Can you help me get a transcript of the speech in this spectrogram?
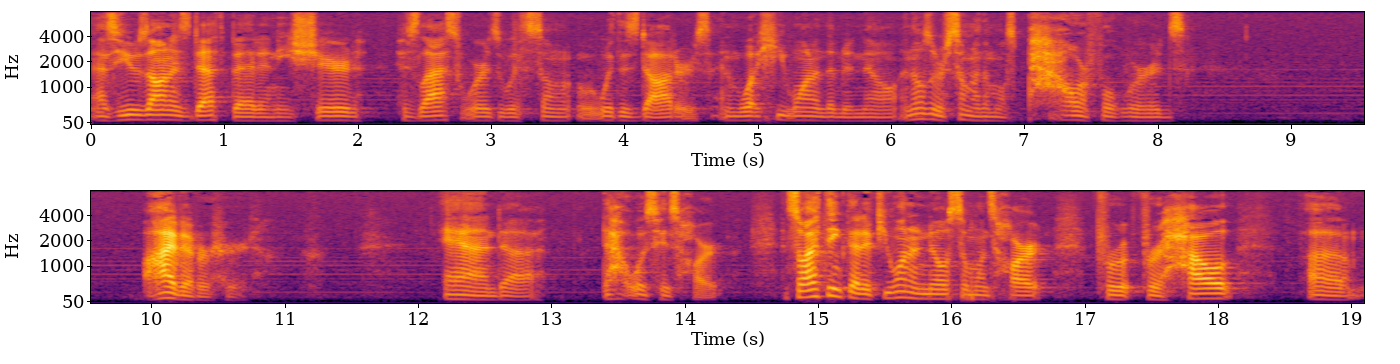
as he was on his deathbed and he shared his last words with some with his daughters and what he wanted them to know. And those were some of the most powerful words I've ever heard. And uh, that was his heart. And so I think that if you want to know someone's heart for, for how um,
